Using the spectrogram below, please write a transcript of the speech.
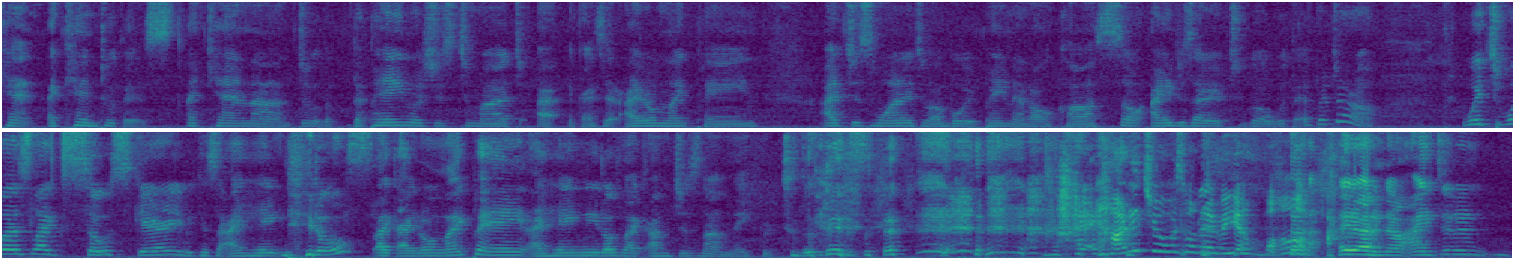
can't, I can't do this. I cannot do the, the pain was just too much. I, like I said, I don't like pain. I just wanted to avoid pain at all costs. So I decided to go with the epidural. Which was like so scary because I hate needles. Like I don't like pain. I hate needles. Like I'm just not made for to do this. How did you always want to be a mom? I don't know. I didn't.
